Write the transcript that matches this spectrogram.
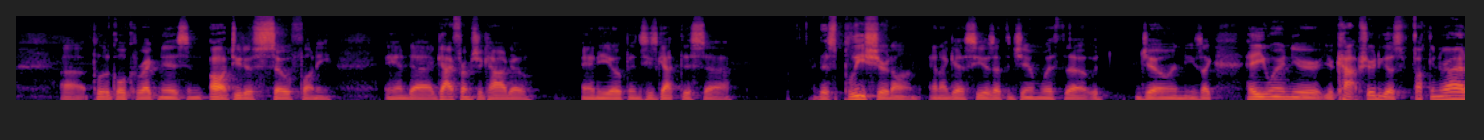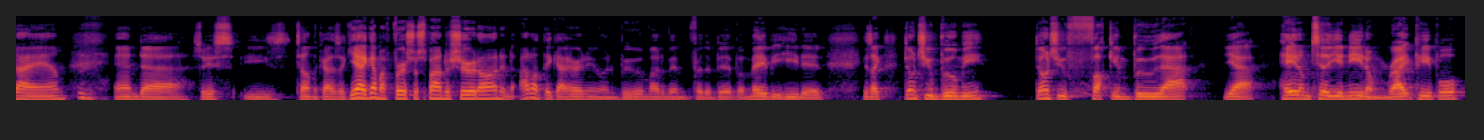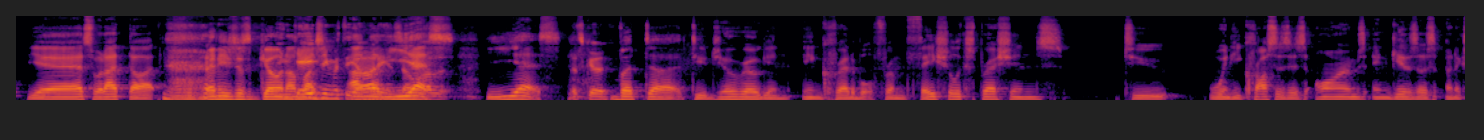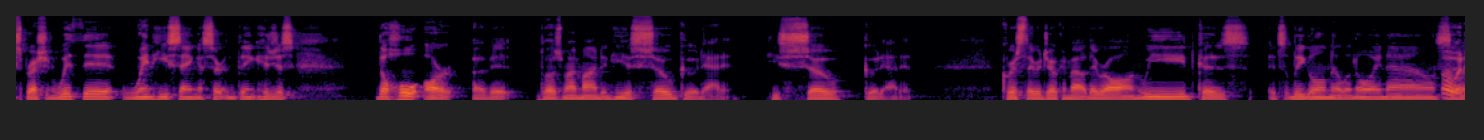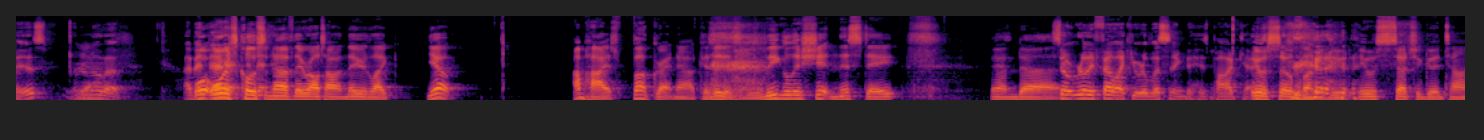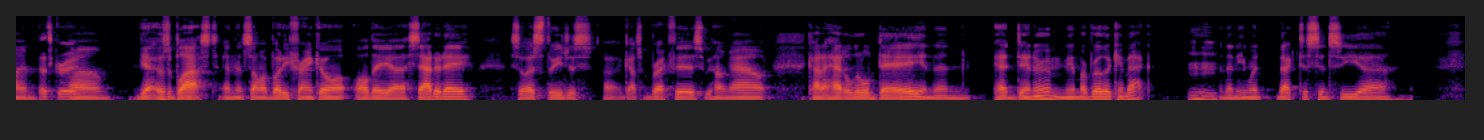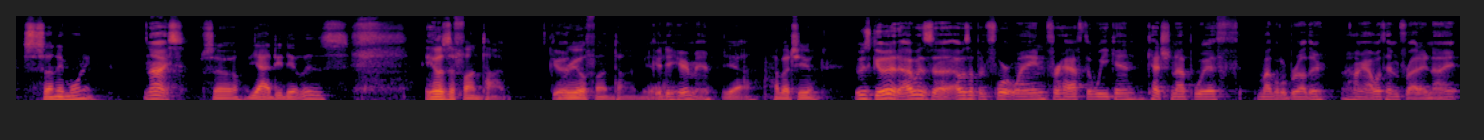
uh, political correctness and oh, dude, it was so funny. And uh, guy from Chicago, and he opens. He's got this uh, this police shirt on, and I guess he was at the gym with uh, with Joe, and he's like, "Hey, you wearing your your cop shirt?" He goes, "Fucking right, I am." and uh, so he's he's telling the guys like, "Yeah, I got my first responder shirt on," and I don't think I heard anyone boo. It might have been for the bit, but maybe he did. He's like, "Don't you boo me? Don't you fucking boo that? Yeah." Hate them till you need them, right, people? Yeah, that's what I thought. And he's just going on Engaging with the I'm like, audience, love yes, yes. That's good. But uh, dude, Joe Rogan, incredible from facial expressions to when he crosses his arms and gives us an expression with it, when he's saying a certain thing, his just the whole art of it blows my mind, and he is so good at it. He's so good at it. Of course, they were joking about they were all on weed because it's legal in Illinois now. Oh, it is. I don't yeah. know that. I bet or, that- or it's close that- enough. They were all talking. They were like, "Yep, I'm high as fuck right now because it is legal as shit in this state." And uh, So it really felt like you were listening to his podcast. it was so funny, dude. It was such a good time. That's great. Um, yeah, it was a blast. And then saw my buddy Franco all, day uh, Saturday. So us three just uh, got some breakfast. We hung out, kind of had a little day, and then had dinner. And me and my brother came back. Mhm. And then he went back to Cincy uh, Sunday morning. Nice. So yeah, dude, it was it was a fun time. Good. Real fun time. Yeah. Good to hear, man. Yeah. How about you? It was good. I was uh, I was up in Fort Wayne for half the weekend, catching up with my little brother. I hung out with him Friday night.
